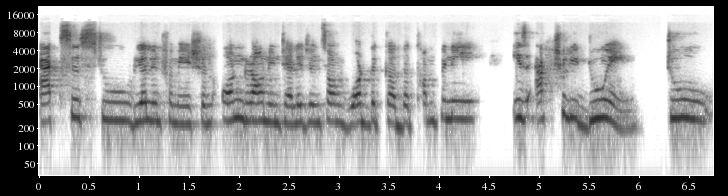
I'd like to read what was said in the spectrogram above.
access to real information, on ground intelligence on what the, the company is actually doing to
